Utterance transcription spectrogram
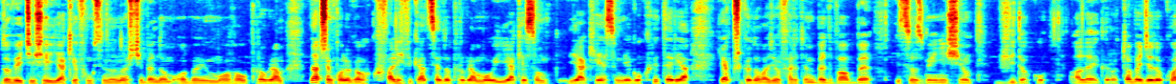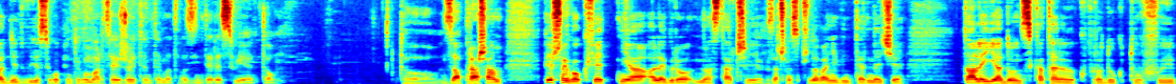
dowiecie się, jakie funkcjonalności będą obejmował program, na czym polega kwalifikacja do programu i jakie są, jakie są jego kryteria, jak przygotować ofertę B2B i co zmieni się w widoku Allegro. To będzie dokładnie 25 marca. Jeżeli ten temat Was interesuje, to to zapraszam. 1 kwietnia Allegro na starczy, jak zacznę sprzedawanie w internecie. Dalej jadąc katalog produktów, y,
